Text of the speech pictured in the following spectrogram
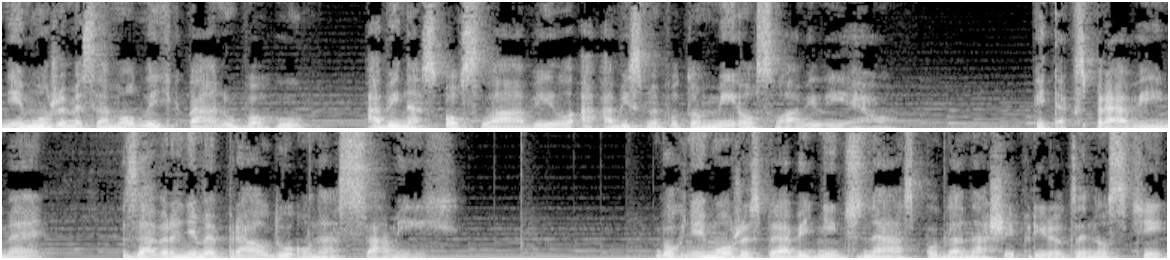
Nemôžeme sa modliť k Pánu Bohu, aby nás oslávil a aby sme potom my oslávili Jeho. Keď tak spravíme, zavrhneme pravdu o nás samých. Boh nemôže spraviť nič z nás podľa našej prirodzenosti,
